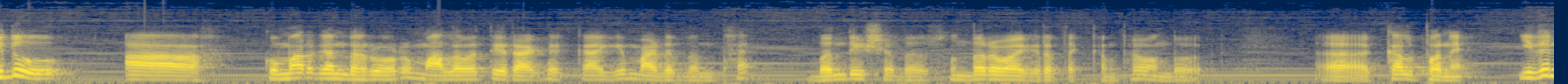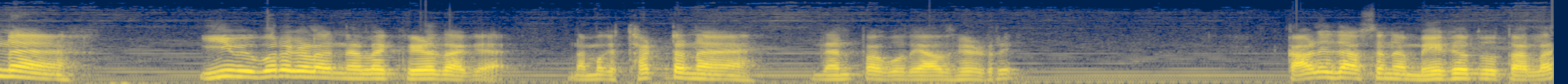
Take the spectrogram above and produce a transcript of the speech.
ಇದು ಆ ಕುಮಾರ್ ಗಂಧರ್ವರು ಮಾಲವತಿ ರಾಗಕ್ಕಾಗಿ ಮಾಡಿದಂಥ ಬಂದಿಷದ ಸುಂದರವಾಗಿರತಕ್ಕಂಥ ಒಂದು ಕಲ್ಪನೆ. ಇದನ್ನು ಈ ವಿವರಗಳನ್ನೆಲ್ಲ ಕೇಳಿದಾಗ ನಮಗೆ ಥಟ್ಟನ ನೆನಪಾಗೋದು ಯಾವುದು ಹೇಳ್ರಿ? ಕಾಳಿದಾಸನ ಮೇಘದೂತ ಅಲ್ಲ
